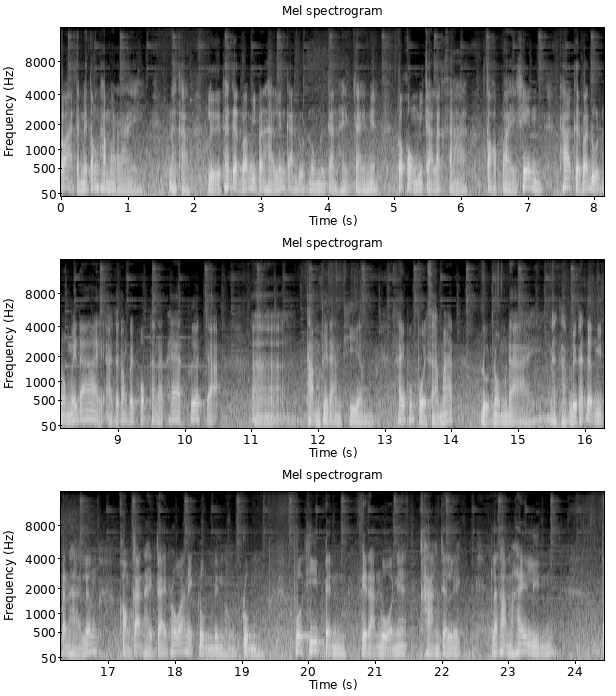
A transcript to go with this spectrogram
ก็อาจจะไม่ต้องทำอะไรนะครับ หรือถ้าเกิดว่ามีปัญหาเรื่องการดูดนมหรือการหายใจเนี่ยก็คงมีการรักษาต่อไป เช่น ถ้าเกิดว่าดูดนมไม่ได้ อาจจะต้องไปพบทันตแพทย์เพื่อจะอ่าทำเพดานเทียม ให้ผู้ป่วยสามารถดูดนมได้นะครับหรือถ้าเกิดมีปัญหาเรื่องของการหายใจ เพราะว่าในกลุ่มหนึ่งของกลุ่ม พวกที่เป็นเพดานโหวเนี่ยคางจะเล็ก และทำให้ลิ้นไป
